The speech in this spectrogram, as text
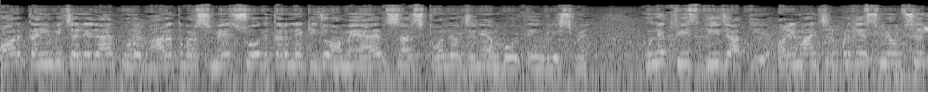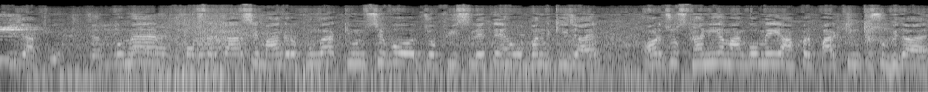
और कहीं भी चले जाए, पूरे भारतवर्ष में शोध करने की जो हमें है रिसर्च स्कॉलर जिन्हें हम बोलते हैं इंग्लिश में, उन्हें फ़ीस दी जाती है। और हिमाचल प्रदेश में उनसे दी जाती है। तो मैं सरकार से मांग रखूँगा कि उनसे वो जो फ़ीस लेते हैं, वो बंद की जाए। और जो स्थानीय मांगों में यहाँ पर पार्किंग की सुविधा है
